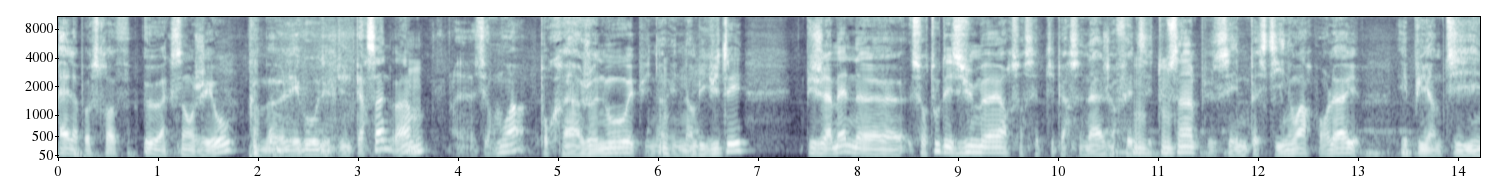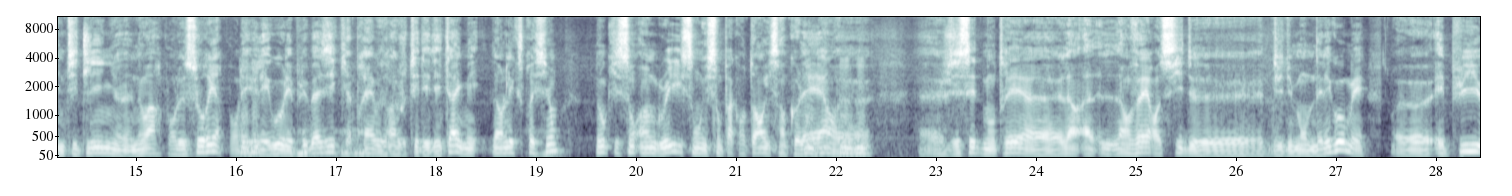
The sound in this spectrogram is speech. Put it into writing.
L apostrophe E accent géo, comme Lego d'une personne, voilà, sur moi, pour créer un jeu de mots et puis une, une ambiguïté. Puis je l'amène euh, surtout des humeurs sur ces petits personnages. En fait, c'est tout simple. C'est une pastille noire pour l'œil et puis un petit, une petite ligne noire pour le sourire, pour les Lego les plus basiques. Après, vous rajoutez des détails, mais dans l'expression. Donc, ils sont hungry, ils sont, ils sont pas contents, ils sont en colère. euh, euh, J'essaie de montrer euh, l'en- l'envers aussi de, du, du monde des Lego, mais euh, et puis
